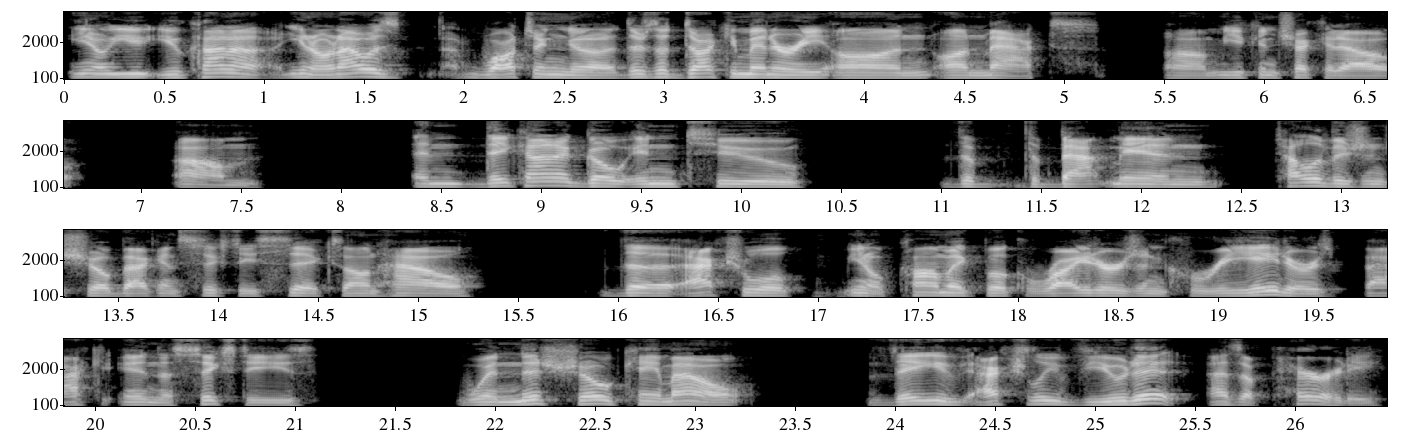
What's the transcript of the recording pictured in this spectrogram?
you know you you kind of you know, and I was watching. Uh, there's a documentary on on Max. Um, you can check it out. Um, and they kind of go into the the Batman television show back in '66 on how the actual you know comic book writers and creators back in the '60s when this show came out, they actually viewed it as a parody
